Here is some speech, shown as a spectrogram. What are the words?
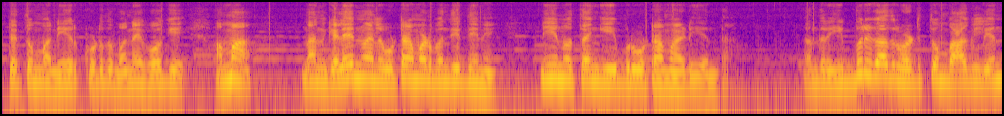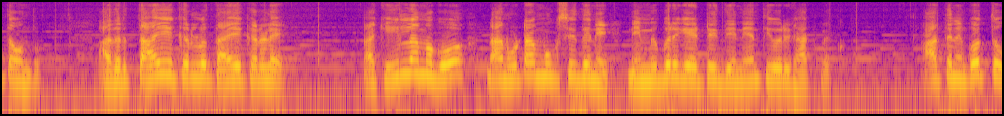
ಹೊಟ್ಟೆ ತುಂಬ ನೀರು ಕುಡಿದು ಮನೆಗೆ ಹೋಗಿ, ಅಮ್ಮ, ನಾನು ಗೆಳೆಯನ ಮೇಲೆ ಊಟ ಮಾಡಿ ಬಂದಿದ್ದೀನಿ, ನೀನು ತಂಗಿ ಇಬ್ಬರು ಊಟ ಮಾಡಿ ಅಂತ. ಅಂದರೆ ಇಬ್ಬರಿಗಾದ್ರೂ ಹೊಟ್ಟೆ ತುಂಬ ಆಗಲಿ ಅಂತ ಒಂದು. ಅದ್ರ ತಾಯಿ ಕರಳು ತಾಯಿ ಕರಳೆ. ಆಕೆ, ಇಲ್ಲ ಮಗು, ನಾನು ಊಟ ಮುಗಿಸಿದ್ದೀನಿ, ನಿಮ್ಮಿಬ್ಬರಿಗೆ ಇಟ್ಟಿದ್ದೀನಿ ಅಂತ ಇವ್ರಿಗೆ ಹಾಕಬೇಕು. ಆತನಿಗೆ ಗೊತ್ತು,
